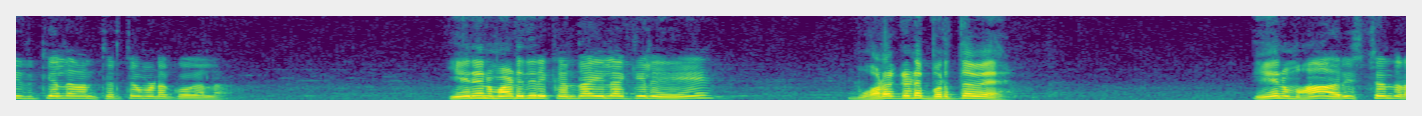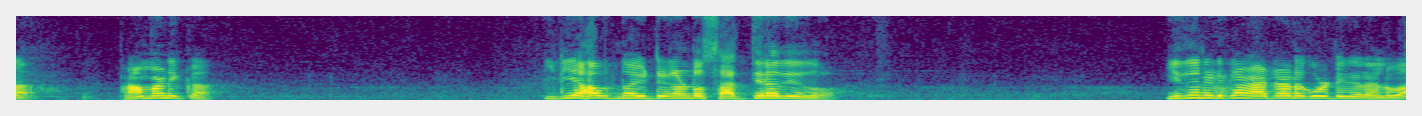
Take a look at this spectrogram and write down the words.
ಇದಕ್ಕೆಲ್ಲ ನಾನು ಚರ್ಚೆ ಮಾಡೋಕ್ಕೆ ಹೋಗಲ್ಲ. ಏನೇನು ಮಾಡಿದಿರಿ ಕಂದಾಯ ಇಲಾಖೆಯಲ್ಲಿ ಹೊರಗಡೆ ಬರ್ತವೆ. ಏನು ಮಹಾ ಹರಿಶ್ಚಂದ್ರ, ಪ್ರಾಮಾಣಿಕ. ಇದ್ಯಾವ್ದನ್ನ ಇಟ್ಕೊಂಡು ಸಾತ್ತಿರೋದು ಇದು. ಇದನ್ನ ಇಟ್ಕೊಂಡು ಆಟ ಆಡೋಕೆ ಹೊರಟಿದ್ದೀರಲ್ವ?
